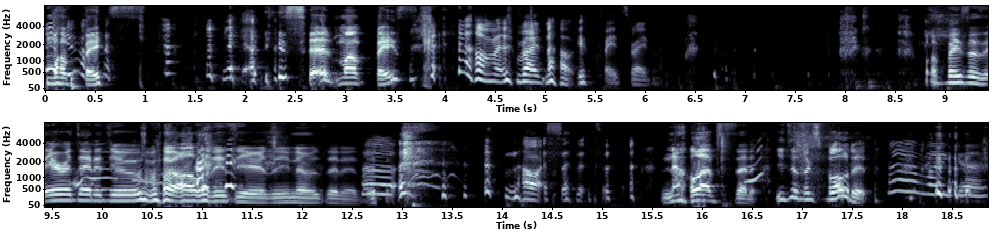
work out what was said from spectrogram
my face. you said my face. ja, men right now, your face right now. My face has irritated you for all of these years, and you never said anything. now I said it. now I've said it. You just exploded. oh my God.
